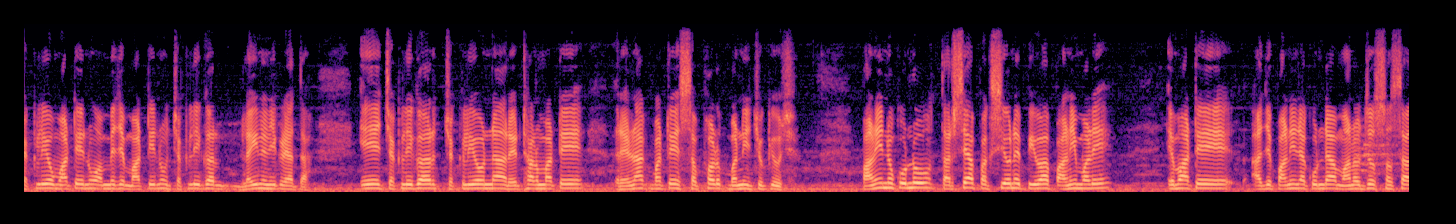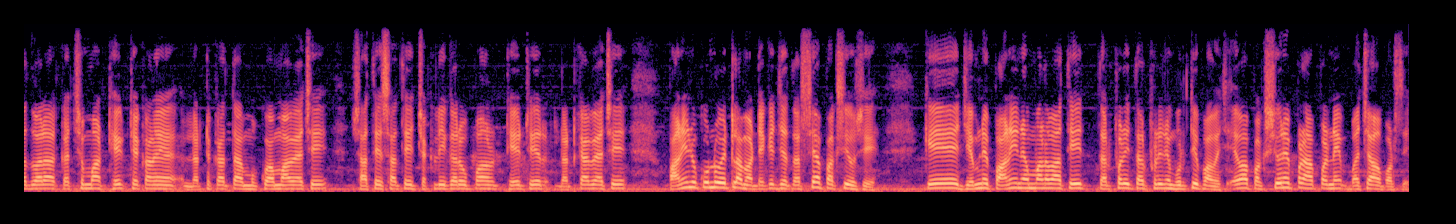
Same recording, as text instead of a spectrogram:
ચકલીઓ માટેનું અમે જે માટીનું ચકલીઘર લઈને નીકળ્યા હતા, એ ચકલીઘર ચકલીઓના રહેઠાણ માટે, રહેણાંક માટે સફળ બની ચૂક્યું છે. પાણીનું કુંડું તરસ્યા પક્ષીઓને પીવા પાણી મળે એ માટે આજે પાણીના કુંડા માનવજ્યોત સંસ્થા દ્વારા કચ્છમાં ઠેક ઠેકાણે લટકાતા મૂકવામાં આવ્યા છે. સાથે સાથે ચકલીઘરો પણ ઠેર ઠેર લટકાવ્યા છે. પાણીનું કુંડું એટલા માટે કે જે તરસ્યા પક્ષીઓ છે કે જેમને પાણી ન મળવાથી તરફડી તરફડીને મૃત્યુ પામે છે. એવા પક્ષીઓને પણ આપણને બચાવવા પડશે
